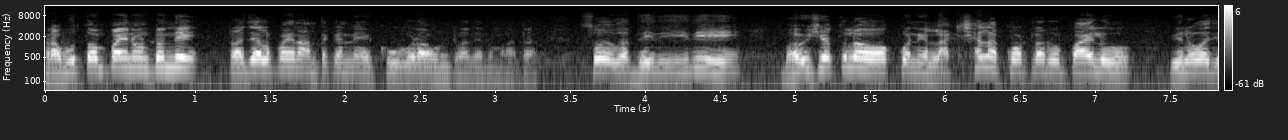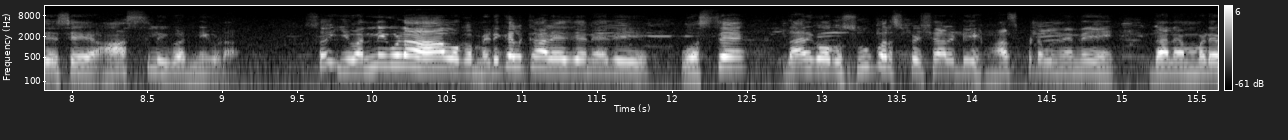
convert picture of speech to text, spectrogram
ప్రభుత్వం పైన ఉంటుంది. ప్రజలపైన అంతకన్నా ఎక్కువ కూడా ఉంటుంది అనమాట సో ఇది ఇది భవిష్యత్తులో కొన్ని లక్షల కోట్ల రూపాయలు విలువ చేసే ఆస్తులు ఇవన్నీ కూడా. సో ఇవన్నీ కూడా ఒక మెడికల్ కాలేజ్ అనేది వస్తే దానికి ఒక సూపర్ స్పెషాలిటీ హాస్పిటల్ అనేది దాని ఎమ్మడే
